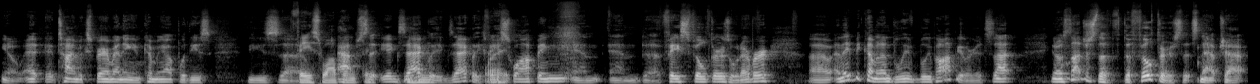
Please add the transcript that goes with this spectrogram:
you know time experimenting and coming up with these these uh, face swapping apps that, exactly mm-hmm. exactly face right. swapping and and uh, face filters whatever uh, and they become unbelievably popular it's not you know, it's not just the, the filters that Snapchat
